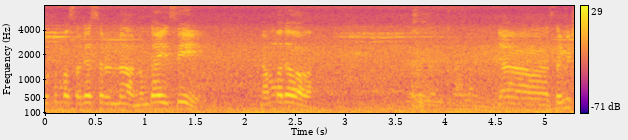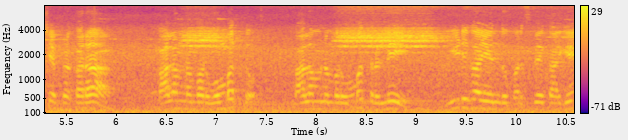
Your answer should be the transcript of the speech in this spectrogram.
ಕುಟುಂಬ ಸದಸ್ಯರನ್ನು ನೋಂದಾಯಿಸಿ ನಮ್ಮದು ಸಮೀಕ್ಷೆ ಪ್ರಕಾರ ಕಾಲಂ ನಂಬರ್ ಒಂಬತ್ತು, ಕಾಲಂ ನಂಬರ್ ಒಂಬತ್ತರಲ್ಲಿ ಈಡಿಗ ಎಂದು ಬರೆಸಬೇಕಾಗಿ,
